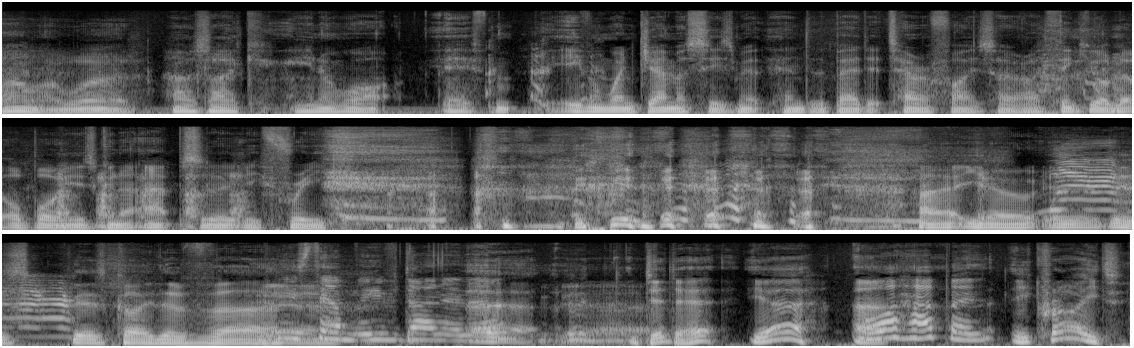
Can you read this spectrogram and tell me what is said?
Oh my word! I was like, you know what? If even when Gemma sees me at the end of the bed, it terrifies her. I think your little boy is going to absolutely freak. uh, you know, there's there's kind of uh, Please tell me you've done it. Though. did it? Yeah, uh, what happened? he cried.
